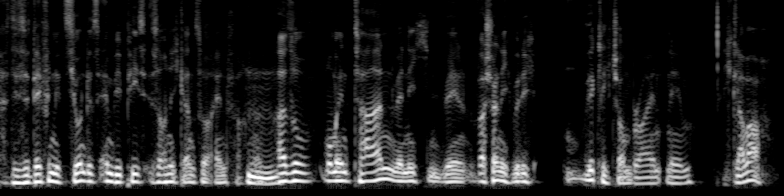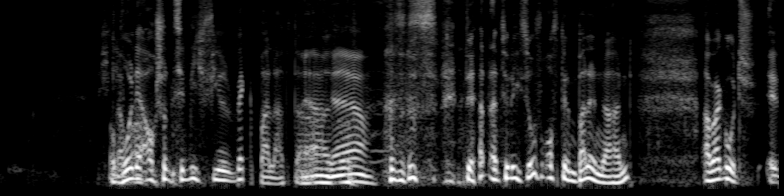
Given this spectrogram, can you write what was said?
Also diese Definition des MVPs ist auch nicht ganz so einfach. Ne? Mhm. Also momentan, wenn ich wahrscheinlich würde ich wirklich John Bryant nehmen. Ich glaube auch. Ich Obwohl der auch schon ziemlich viel wegballert da. Ja, also, ja, ja. Ist, der hat natürlich so oft den Ball in der Hand. Aber gut, äh,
